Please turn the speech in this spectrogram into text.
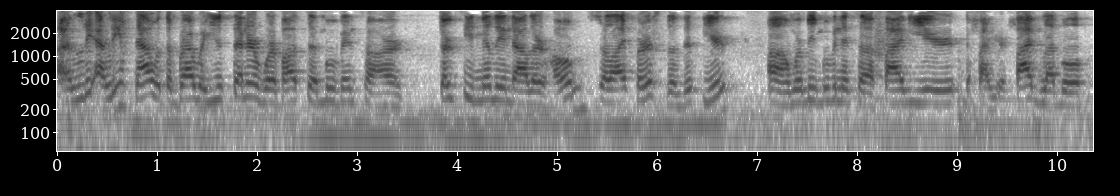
At least now with the Broadway Youth Center, we're about to move into our $13 million home July 1st of this year. Um, we're be moving into a five year, five year, five level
